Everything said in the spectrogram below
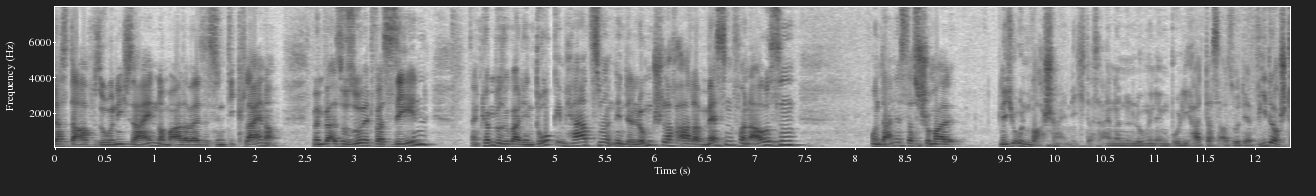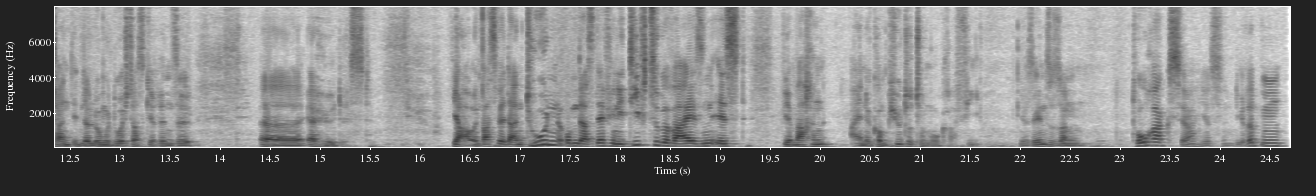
Das darf so nicht sein. Normalerweise sind die kleiner. Wenn wir also so etwas sehen, dann können wir sogar den Druck im Herzen und in der Lungenschlagader messen von außen. Und dann ist das schon mal nicht unwahrscheinlich, dass einer eine Lungenembolie hat, dass also der Widerstand in der Lunge durch das Gerinnsel erhöht ist. Ja, und was wir dann tun, um das definitiv zu beweisen, ist, wir machen eine Computertomographie. Hier sehen Sie so einen Thorax, ja, hier sind die Rippen.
